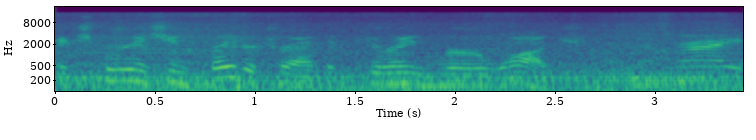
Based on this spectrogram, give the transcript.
experiencing freighter traffic during her watch. Right.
